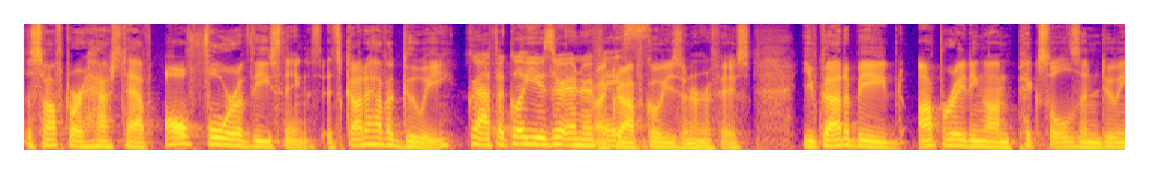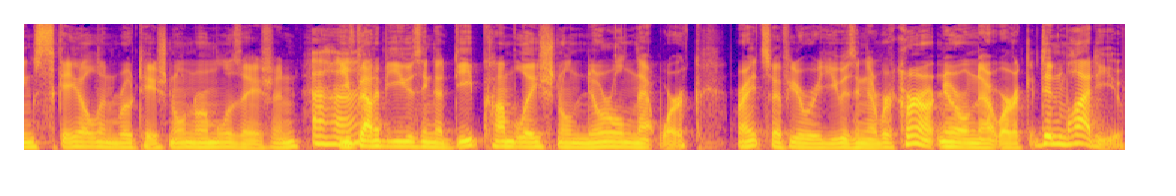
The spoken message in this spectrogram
The software has to have all four of these things. It's got to have a GUI, graphical user interface. A graphical user interface. You've got to be operating on pixels and doing scale and rotational normalization. Uh-huh. You've got to be using a deep convolutional neural network, right? So if you were using a recurrent neural network, it didn't apply to you.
